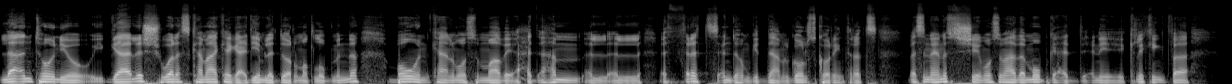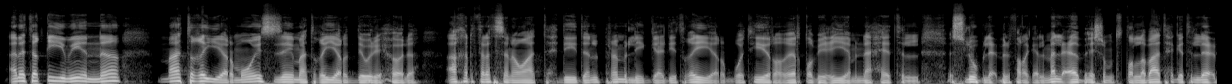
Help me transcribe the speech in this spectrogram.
لا انطونيو جالس ولا سكاماكا قاعد يملى الدور المطلوب منه. بوين كان الموسم الماضي أحد أهم ال threats عندهم قدام ال goal scoring threats بس إنه نفس الشيء الموسم هذا مو بقاعد يعني clicking فانا تقييمي إنه ما تغير مويس زي ما تغير الدوري حوله. آخر ثلاث سنوات تحديدا ال Premier League قاعد يتغير بوتيرة غير طبيعية من ناحية اسلوب لعب الفرق على الملعب إيش المتطلبات حقت اللعب.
